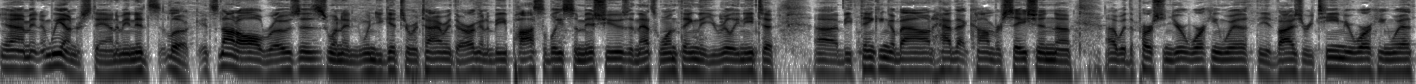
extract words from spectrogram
Yeah, I mean, and we understand. I mean, it's look, it's not all roses. When it, when you get to retirement, there are going to be possibly some issues, and that's one thing that you really need to uh, be thinking about. Have that conversation uh, uh, with the person you're working with, the advisory team you're working with,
